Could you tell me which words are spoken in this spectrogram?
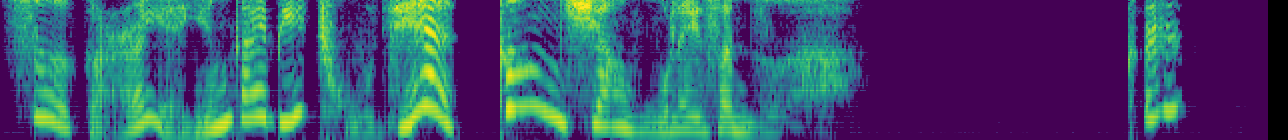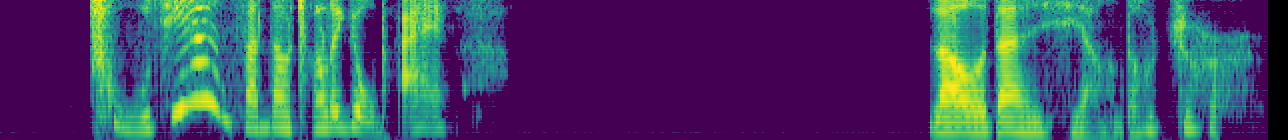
自个儿也应该比楚建更像五类分子。可是，楚建反倒成了右派了。”老旦想到这儿，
